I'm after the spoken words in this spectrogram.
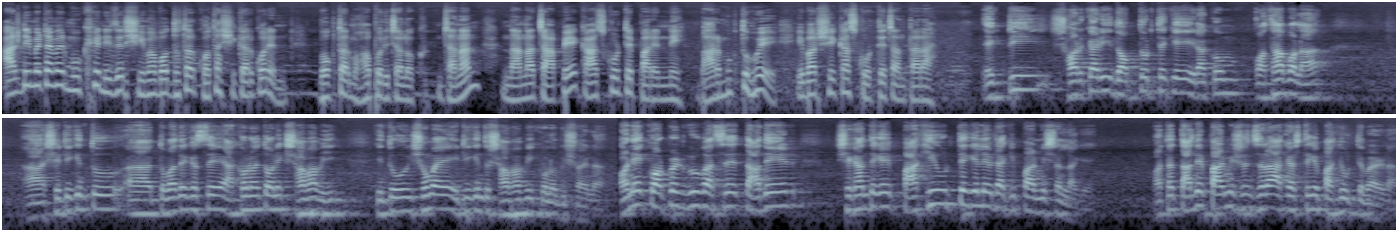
আলটিমেটামের মুখে নিজের সীমাবদ্ধতার কথা স্বীকার করেন ভোক্তার মহাপরিচালক। জানান নানা চাপে কাজ করতে পারেননি। ভারমুক্ত হয়ে এবার সে কাজ করতে চান তারা। একটি সরকারি দপ্তর থেকে এরকম কথা বলা সেটি কিন্তু তোমাদের কাছে এখন হয়তো অনেক স্বাভাবিক, কিন্তু ওই সময় এটি কিন্তু স্বাভাবিক কোনো বিষয় না। অনেক কর্পোরেট গ্রুপ আছে, তাদের সেখান থেকে পাখি উঠতে গেলে নাকি পারমিশন লাগে? অর্থাৎ তাদের পারমিশন ছাড়া আকাশ থেকে পাখি উঠতে পারে না।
